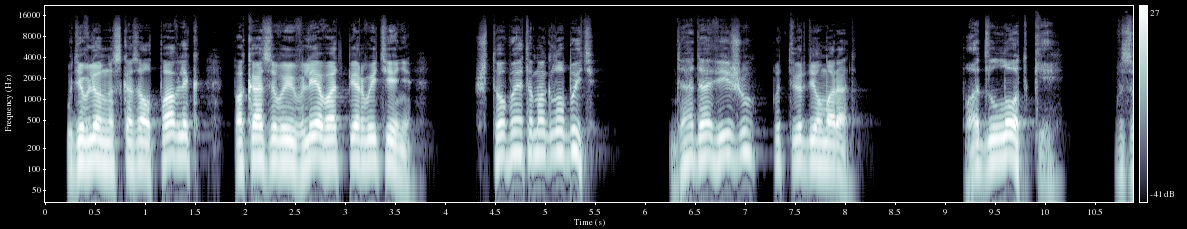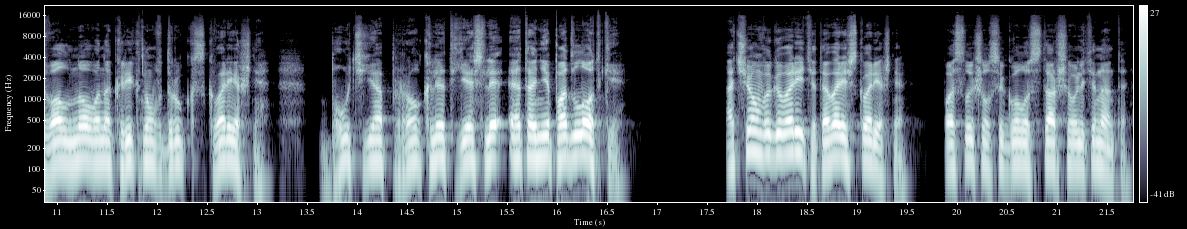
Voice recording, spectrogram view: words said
— удивленно сказал Павлик, показывая влево от первой тени. «Что бы это могло быть?» «Да-да, вижу», — подтвердил Марат. «Подлодки», Взволнованно крикнул вдруг Скворешня. «Будь я проклят, если это не подлодки!» «О чем вы говорите, товарищ Скворешня?» Послышался голос старшего лейтенанта.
